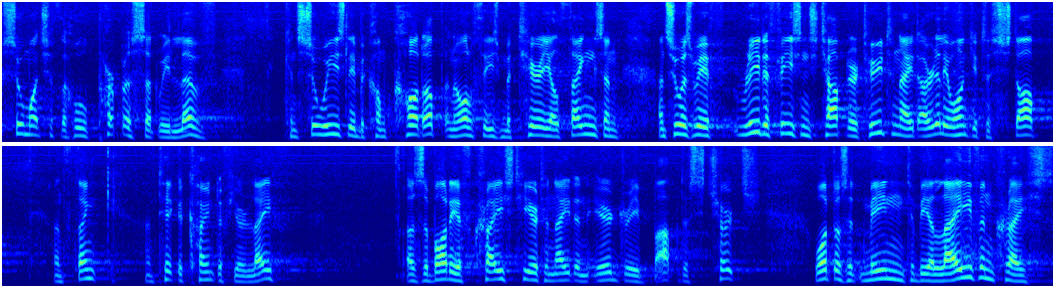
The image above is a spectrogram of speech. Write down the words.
so much of the whole purpose that we live can so easily become caught up in all of these material things. And, and so, as we read Ephesians chapter 2 tonight, I really want you to stop and think and take account of your life. As the body of Christ here tonight in Airdrie Baptist Church, what does it mean to be alive in Christ?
